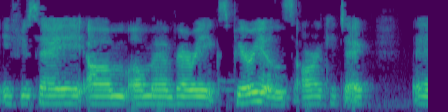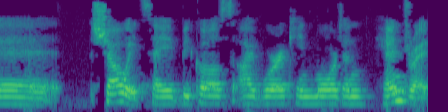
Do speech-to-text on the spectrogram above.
If you say um, I'm a very experienced architect uh, show it say because I work in more than 100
